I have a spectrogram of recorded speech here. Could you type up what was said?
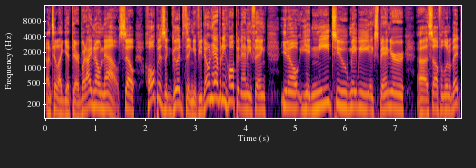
until I get there. But I know now. So hope is a good thing. If you don't have any hope in anything, you know you need to maybe expand yourself uh, a little bit.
